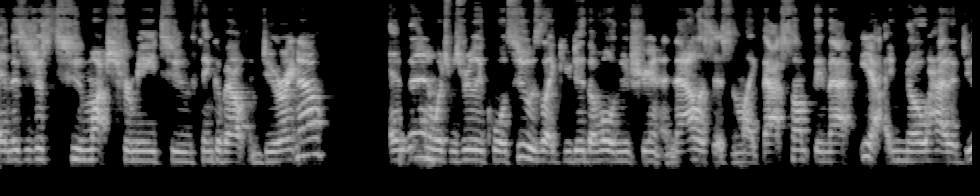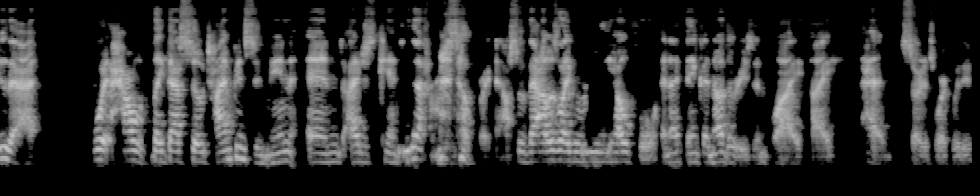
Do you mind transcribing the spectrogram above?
And this is just too much for me to think about and do right now. And then, which was really cool too, is like you did the whole nutrient analysis, and like that's something that, yeah, I know how to do that what how like that's so time consuming and I just can't do that for myself right now. So that was like really helpful and I think another reason why I had started to work with you.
